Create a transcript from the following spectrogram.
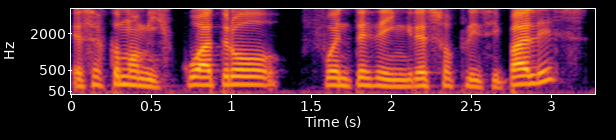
eso es como mis cuatro fuentes de ingresos principales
